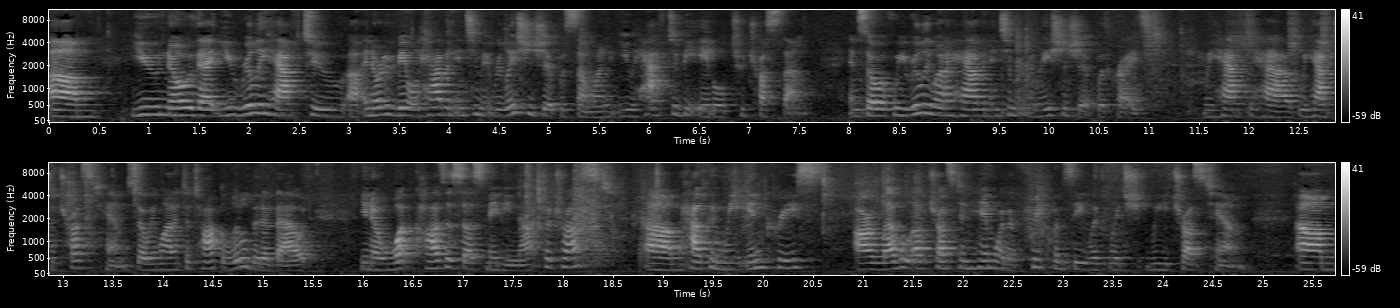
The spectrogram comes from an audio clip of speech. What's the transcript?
um, you know that you really have to, uh, in order to be able to have an intimate relationship with someone, you have to be able to trust them. And so, if we really want to have an intimate relationship with Christ, we have to have we have to trust him. So we wanted to talk a little bit about you know what causes us maybe not to trust um, how can we increase our level of trust in him or the frequency with which we trust him. Um,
